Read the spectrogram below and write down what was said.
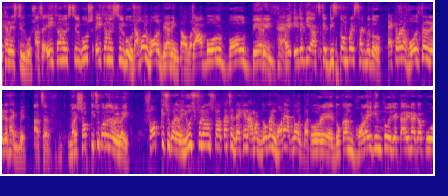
এখানে স্টিল বুশ আচ্ছা এইখানেও স্টিল বুশ এইখানেও steel bush double ball bearing তাও আবার। ডাবল বল বেয়ারিং হ্যাঁ। ভাই এটা কি আজকে ডিসকাউন্ট প্রাইস থাকবে তো? একেবারে হোলসেল রেটে থাকবে। আচ্ছা মানে সবকিছু করা যাবে ভাই? সবকিছু করা যাবে হিউজ পরিমাণ স্টক আছে দেখেন আমার দোকান ভরায় আপনার অরপাত। ওরে দোকান ভরাই কিন্তু ওই যে কারিনা কাপুর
